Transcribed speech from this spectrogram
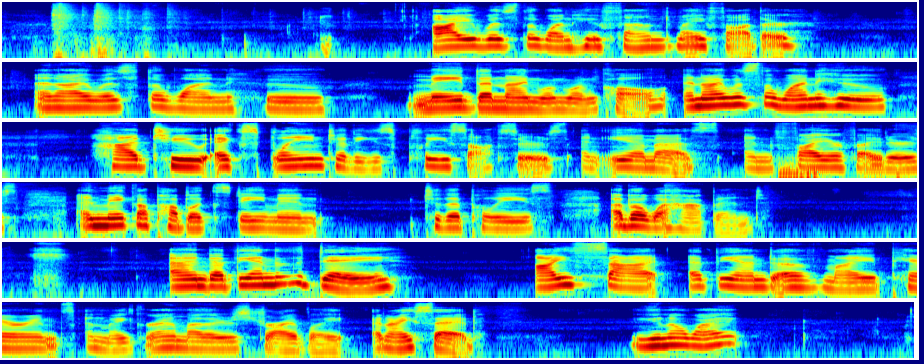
I was the one who found my father, and I was the one who made the 911 call, and I was the one who had to explain to these police officers and EMS and firefighters and make a public statement to the police about what happened. And at the end of the day, I sat at the end of my parents' and my grandmother's driveway and I said, You know what?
